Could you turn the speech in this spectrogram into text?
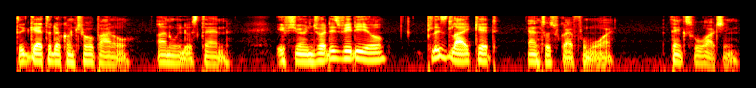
to get to the control panel on Windows 10 if you enjoyed this video please like it and subscribe for more. Thanks for watching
